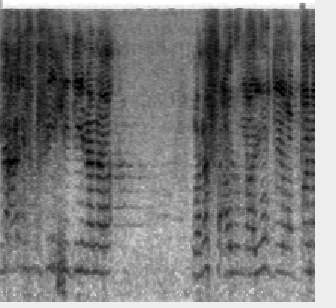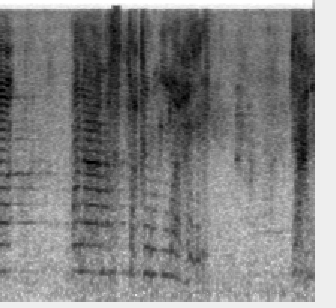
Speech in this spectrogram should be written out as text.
نعرف فيه ديننا ونفعل ما يرضي ربنا ولا نفتقر إلى غيره. يعني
